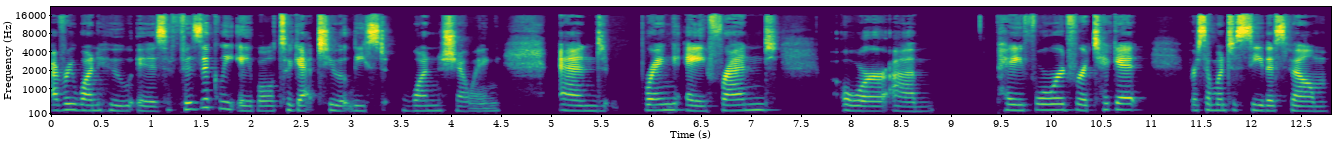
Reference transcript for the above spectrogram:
everyone who is physically able to get to at least one showing and bring a friend or um, pay forward for a ticket for someone to see this film.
